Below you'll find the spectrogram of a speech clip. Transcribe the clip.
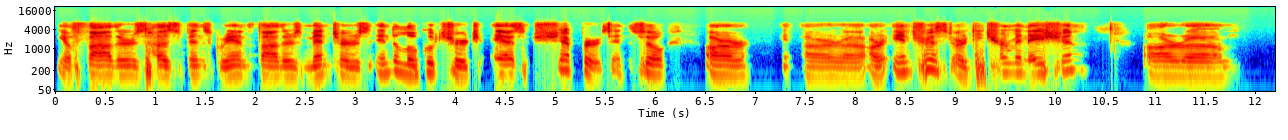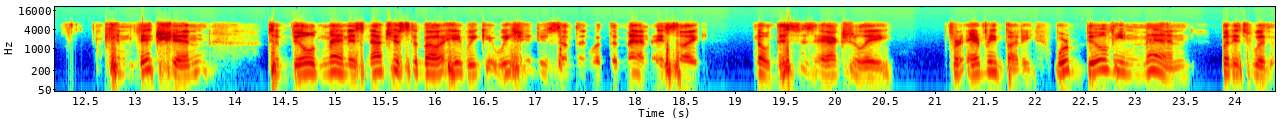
you know, fathers, husbands, grandfathers, mentors in the local church as shepherds. And so our, our, uh, our interest, our determination, our um, conviction to build men is not just about hey we we should do something with the men. It's like no this is actually for everybody. We're building men but it's with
